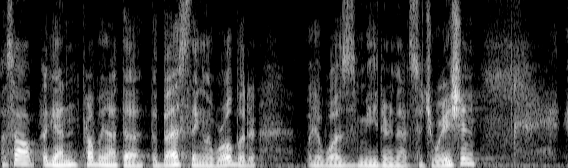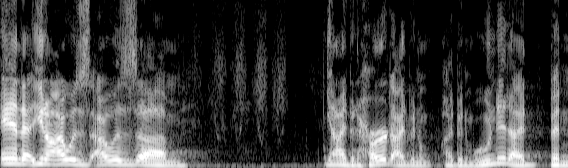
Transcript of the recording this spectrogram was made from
That's all, again, probably not the, the best thing in the world, but it, it was me during that situation. And, uh, you know, I was, I was, um, you know, I'd been hurt, I'd been, I'd been wounded, I'd been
